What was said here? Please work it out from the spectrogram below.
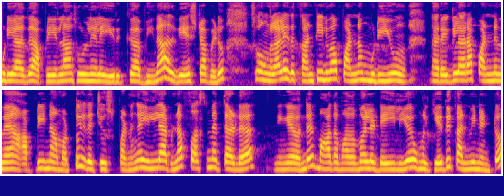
முடியாது. அப்படின்லாம் சூழ்நிலை இருக்குது அப்படின்னா அது வேஸ்ட்டாக போயிடும். ஸோ உங்களால் இதை கண்டினியூவாக பண்ண முடியும். நான் ரெகுலராக பண்ணுவேன் அப்படின்னா மட்டும் இதை சூஸ் பண்ணுங்கள் இல்லை அப்படின்னா ஃபஸ்ட் மெத்தடை நீங்கள் வந்து மாதம் மாதமோ இல்லை டெய்லியோ உங்களுக்கு எது கன்வீனியன்ட்டோ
